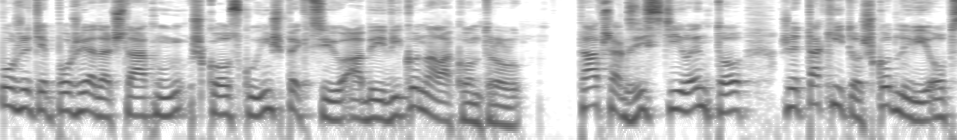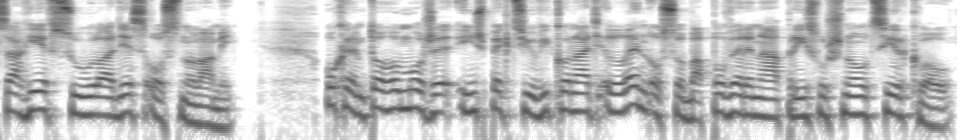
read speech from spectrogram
Môžete požiadať štátnu školskú inšpekciu, aby vykonala kontrolu. Tá však zistí len to, že takýto škodlivý obsah je v súlade s osnovami. Okrem toho môže inšpekciu vykonať len osoba poverená príslušnou cirkvou.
